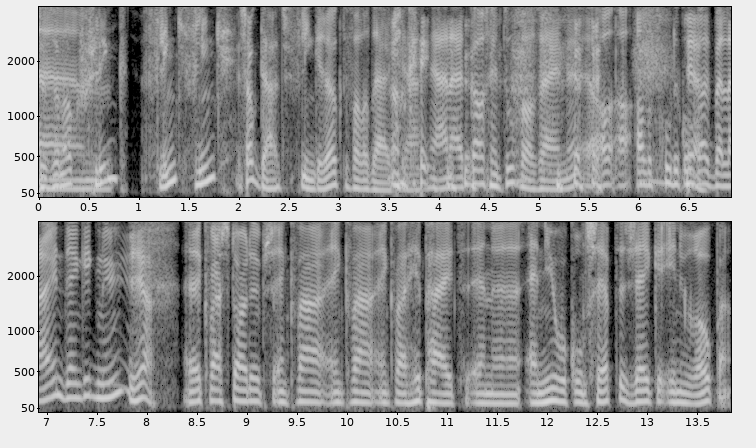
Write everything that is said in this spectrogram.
het dan ook Ehm, flink? Flink, Flink. Is ook Duits. Flink is ook toevallig Duits, ja. ja nou, het kan geen toeval zijn. Hè. Al, al, het goede komt Ja. uit Berlijn, denk ik nu. Ja. Eh, qua start-ups en qua, en qua, en qua hipheid en, en nieuwe concepten. Zeker in Europa.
